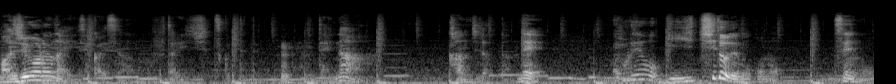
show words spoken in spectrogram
交わらない世界線を2人して作っててうん。みたいな感じだったんでこれを一度でもこの線を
